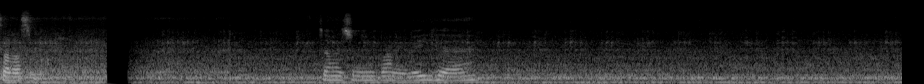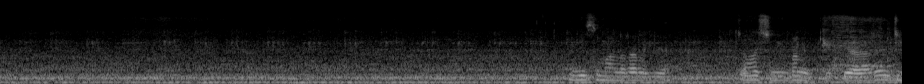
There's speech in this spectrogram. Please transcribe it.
ਸਾਰਾ ਸਮਾਨ। ਚਾਸ਼ਨੀ ਬਣ ਗਈ ਹੈ। ਇਹ ਸਮਾਨ ਰਲ ਗਿਆ ਚਾਸ਼ਨੀ ਬਣ ਕੇ ਤਿਆਰ ਹੈ ਜੀ।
